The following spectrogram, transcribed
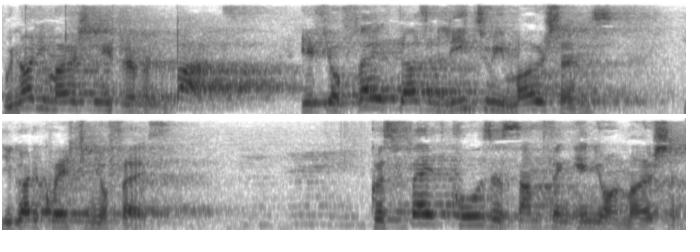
We're not emotionally driven. But if your faith doesn't lead to emotions, you've got to question your faith. Because faith causes something in your emotions.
